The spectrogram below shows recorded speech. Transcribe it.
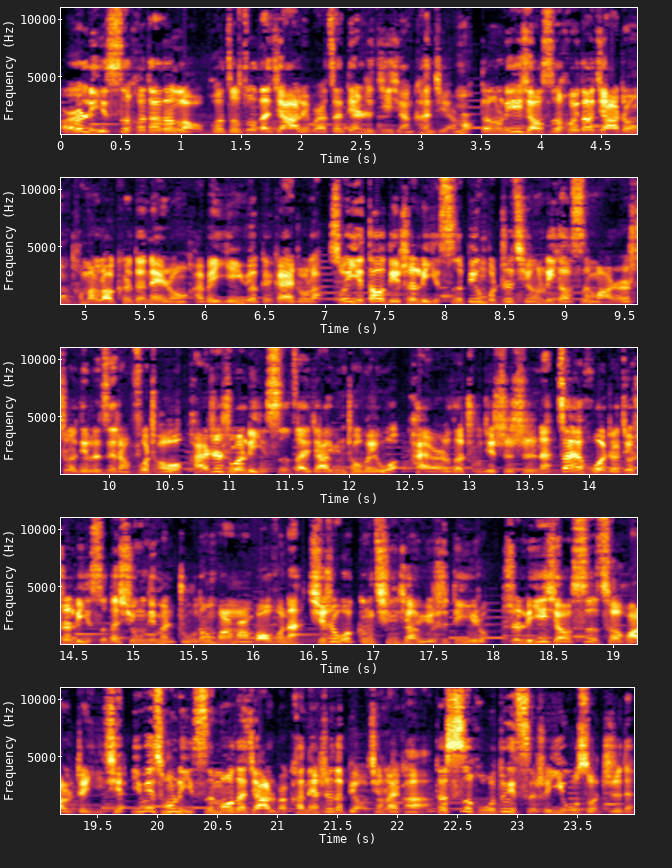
而李四和他的老婆则坐在家里边，在电视机前看节目。等李小四回到家中，他们唠嗑的内容还被音乐给盖住了。所以到底是李四并不知情，李小四马人设计了这场复仇，还是说李四在家运筹帷幄，派儿子出去实施呢？再或者就是李四的兄弟们主动帮忙报复呢？其实我更倾向于是第一种，是李小四策划了这一切。因为从李四猫在家里边看电视的表情来看啊，他似乎对此是一无所知的。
